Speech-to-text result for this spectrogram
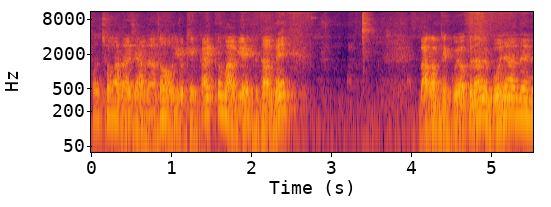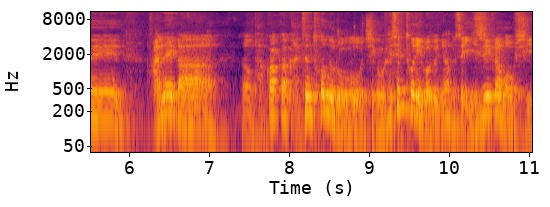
상처가 나지 않아서 이렇게 깔끔하게 그 다음에 마감됐고요. 그 다음에 뭐냐면은 안에가 어, 바깥과 같은 톤으로 지금 회색 톤이거든요. 그래서 이질감 없이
